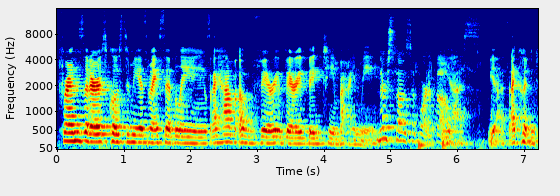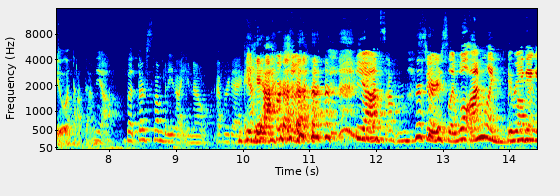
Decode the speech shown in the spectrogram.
friends that are as close to me as my siblings. I have a very, very big team behind me. They're so supportive though. Yes, yes, I couldn't do it without them. Yeah, but there's somebody that you know every day. Yeah. For sure. Yeah. something. Seriously. Well, I'm like You greeting.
